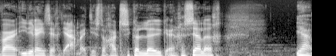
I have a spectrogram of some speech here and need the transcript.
Waar iedereen zegt, ja, maar het is toch hartstikke leuk en gezellig. Ja,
